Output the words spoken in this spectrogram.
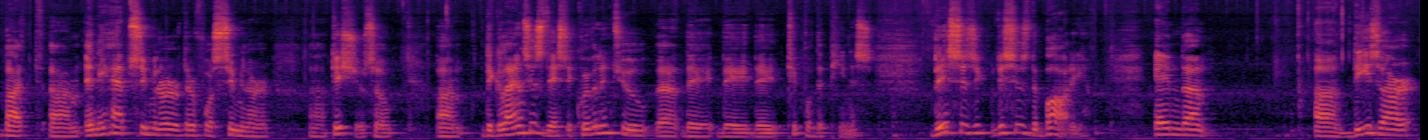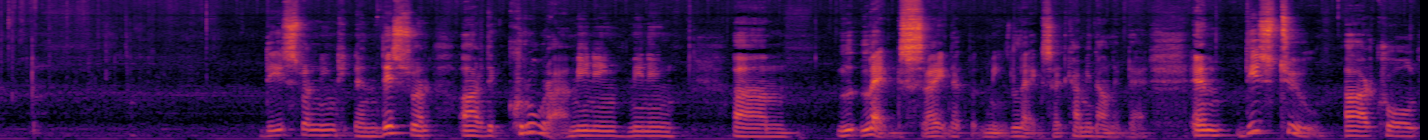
but, um, and they have similar, therefore similar tissue. So um, the glands is this, equivalent to uh, the, the, the tip of the penis. This is, this is the body. And um, uh, these are, this one and this one are the crura, meaning, meaning um, legs, right? That means legs, right? Coming down like that. And these two are called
